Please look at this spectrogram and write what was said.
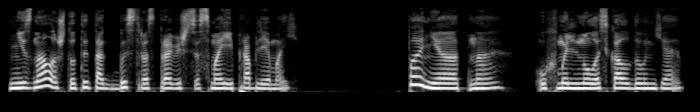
Не знала, что ты так быстро справишься с моей проблемой». «Понятно», — ухмыльнулась колдунья.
